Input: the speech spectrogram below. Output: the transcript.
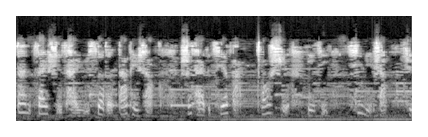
但在食材与色的搭配上、食材的切法、装饰以及器皿上，却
